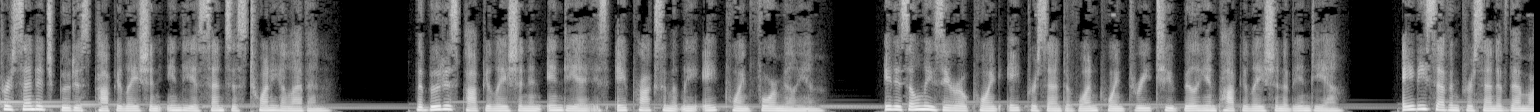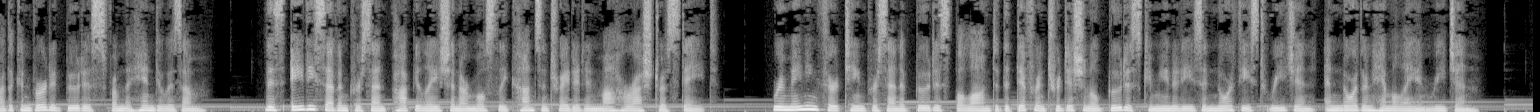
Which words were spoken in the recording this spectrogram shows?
Percentage Buddhist population India Census 2011. The Buddhist population in India is approximately 8.4 million. It is only 0.8% of 1.32 billion population of India. 87% of them are the converted Buddhists from the Hinduism. This 87% population are mostly concentrated in Maharashtra state. Remaining 13% of Buddhists belong to the different traditional Buddhist communities in Northeast region and Northern Himalayan region.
